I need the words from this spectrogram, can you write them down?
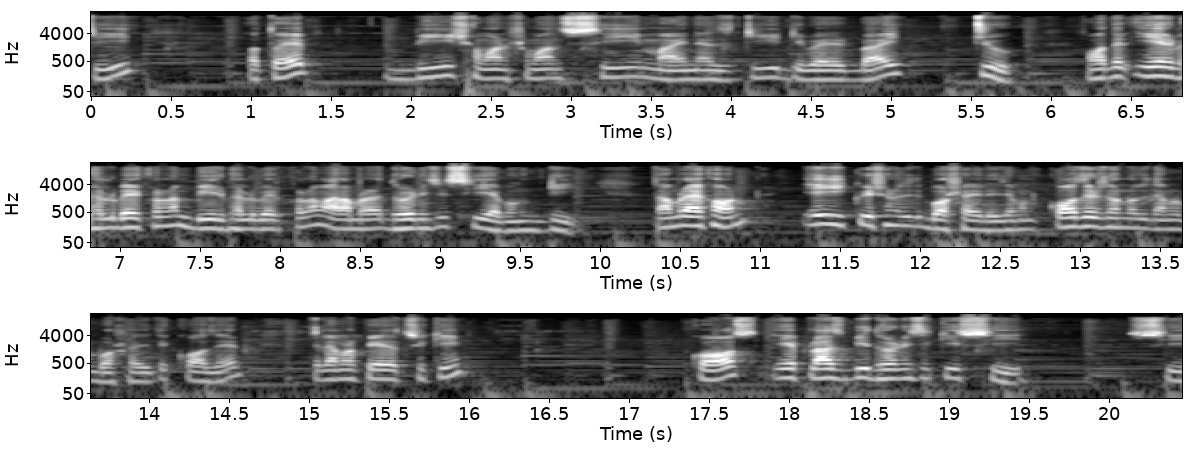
ডি অতএব বি সমান সমান C minus D divided by two আমাদের এ এর ভ্যালু বের করলাম বি এর ভ্যালু বের করলাম, আর আমরা ধরে নিচ্ছি সি এবং ডি তো আমরা এখন এই ইকুয়েশনে যদি বসাই দিই, যেমন কজের জন্য যদি আমরা বসাই দিই কজের তাহলে আমরা পেয়ে যাচ্ছি কি? কস এ প্লাস বি ধরে নিচ্ছি কি? সি সি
